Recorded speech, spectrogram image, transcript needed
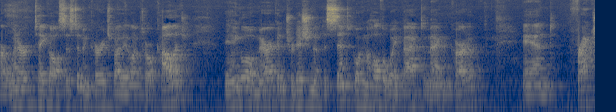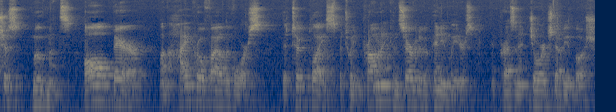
our winner take all system encouraged by the Electoral College, the Anglo American tradition of dissent going all the way back to Magna Carta, and fractious movements all bear on the high profile divorce that took place between prominent conservative opinion leaders and President George W. Bush.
